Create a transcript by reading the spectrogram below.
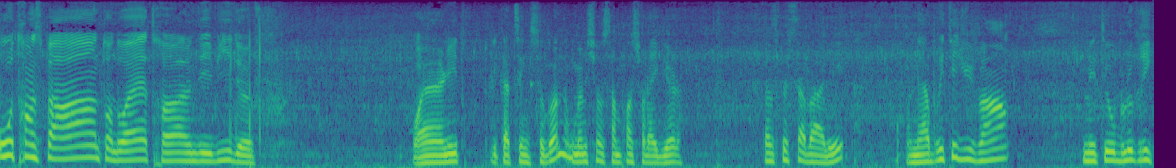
Eau transparente, on doit être à un débit de ouais, un litre toutes les 4-5 secondes, donc même si on s'en prend sur la gueule, je pense que ça va aller. On est abrité du vent, météo bleu gris.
